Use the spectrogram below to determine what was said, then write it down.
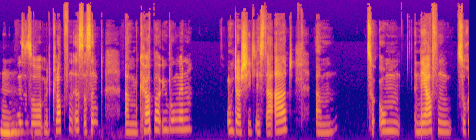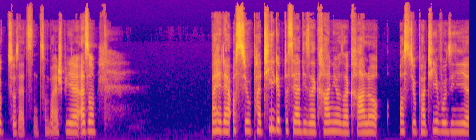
Mhm. so mit Klopfen ist. Das sind, ähm, Körperübungen unterschiedlichster Art, ähm, zu um Nerven zurückzusetzen zum Beispiel. Also bei der Osteopathie gibt es ja diese kraniosakrale Osteopathie, wo sie,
